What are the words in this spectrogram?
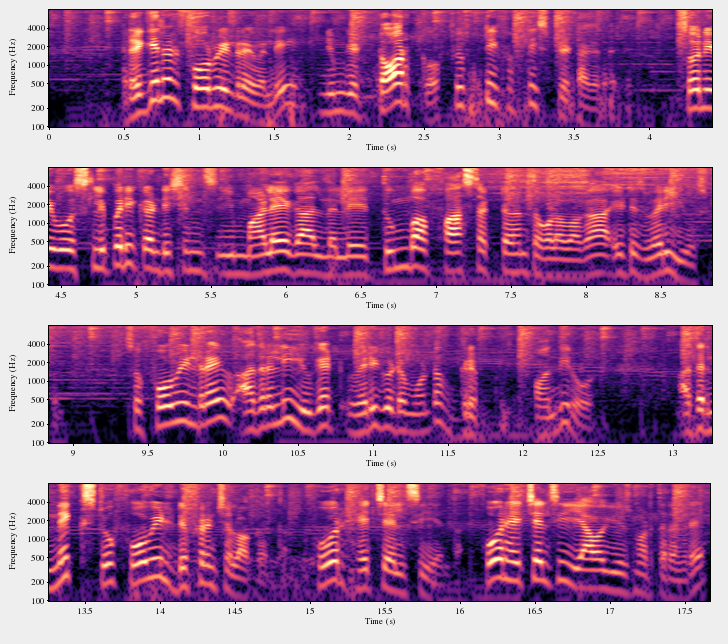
regular four wheel ಡ್ರೈವಲ್ಲಿ ನಿಮಗೆ torque fifty fifty split ಆಗುತ್ತೆ. So ನೀವು slippery conditions ಈ ಮಳೆಗಾಲದಲ್ಲಿ ತುಂಬ ಫಾಸ್ಟಾಗಿ turn ತೊಗೊಳ್ಳುವಾಗ it is very useful so four wheel drive ಅದರಲ್ಲಿ you get very good amount of grip on the road ಅದರ next four wheel differential lock ಅಂತ four H L C ಅಂತ. Four H L C ಯಾವಾಗ use ಮಾಡ್ತಾರೆ ಅಂದರೆ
